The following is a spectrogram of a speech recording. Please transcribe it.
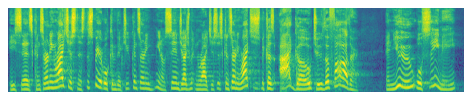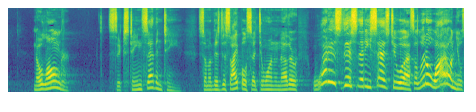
He says, concerning righteousness, the Spirit will convict you concerning, you know, sin, judgment, and righteousness. Concerning righteousness, because I go to the Father, and you will see me no longer. 16, 17. Some of his disciples said to one another, What is this that he says to us? A little while and you'll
